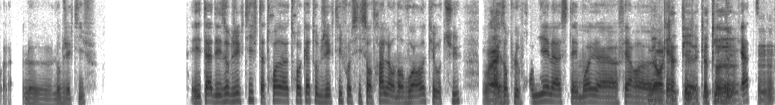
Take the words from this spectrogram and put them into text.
Voilà, l'objectif. Et tu as des objectifs, tu as 3 ou 4 objectifs aussi centrales. Là, on en voit un qui est au-dessus. Par Ouais, exemple, le premier, là, c'était moi à faire mais euh, en 4 quatre, piles, euh, une 4... pile de 4 mhm.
